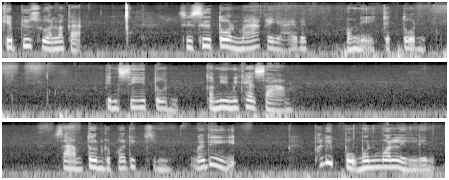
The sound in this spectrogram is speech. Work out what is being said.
เก็บยุสวนแล้วกะซื้อต้นมาขยายไปบางนี้อีกจากต้น เป็นสี่ต้น ตอนนี้มีแค่สามสามต้นก็พอได้กินไม่ได้พอได้ปลูกมวนๆเล่นๆ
